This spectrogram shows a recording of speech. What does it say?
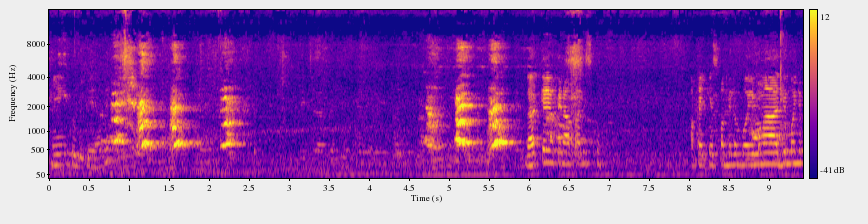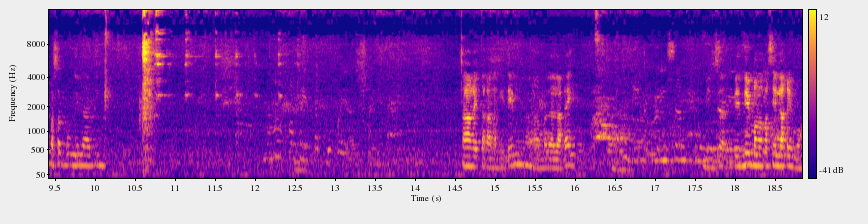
May tubig kaya? Lahat kayo pinapalis ko. Akit kayo sa kabilang buhay. Yung mga demonyo, pasabugin natin. Nakakakita po kaya siya. Nakakita ka ng itim, mga malalaki. Minsan po. Minsan, hindi mga kasi laki mo.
